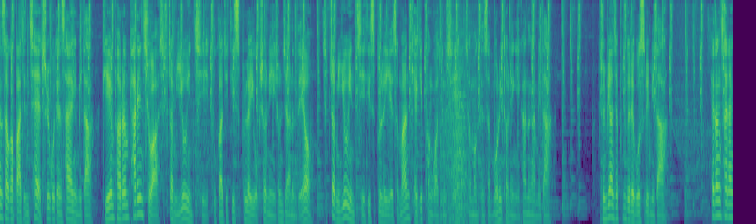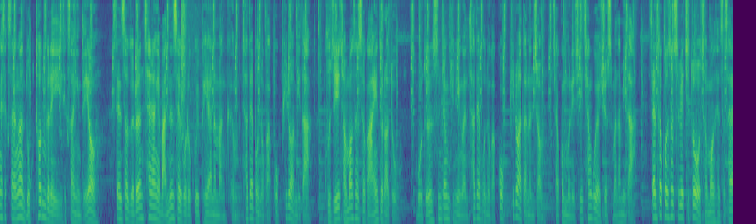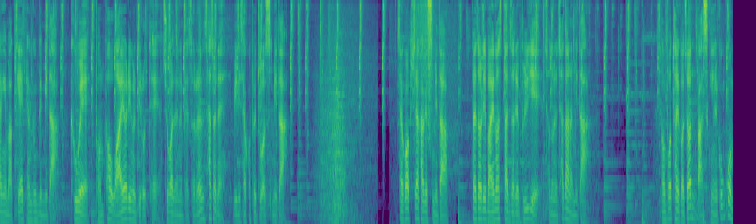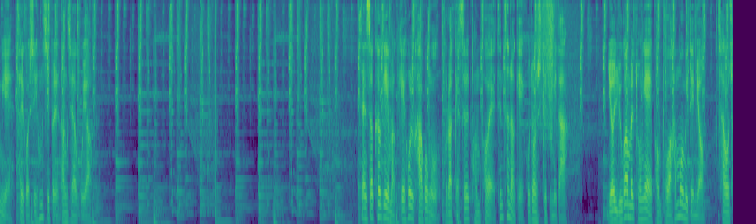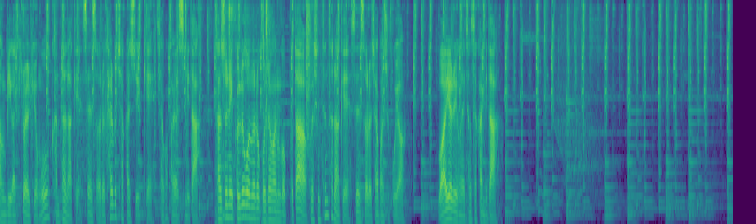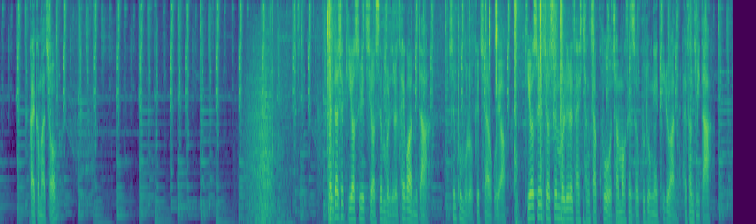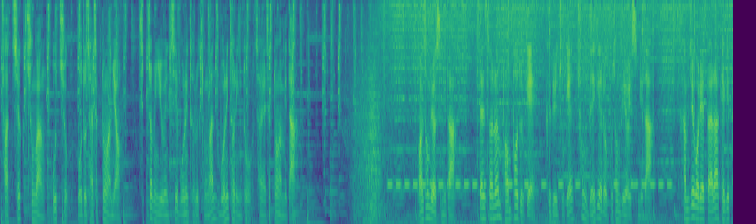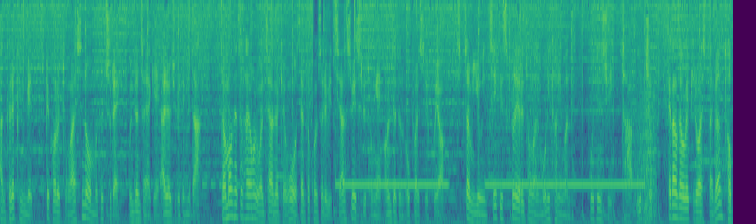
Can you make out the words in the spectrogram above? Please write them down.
센서가 빠진 채 출고된 사양입니다. DN8은 8인치와 10.25인치 두 가지 디스플레이 옵션이 존재하는데요. 10.25인치 디스플레이에서만 계기판과 동시에 전방 센서 모니터링이 가능합니다. 준비한 제품들의 모습입니다. 해당 차량의 색상은 Nocturne Gray 색상인데요. 센서들은 차량에 맞는 색으로 구입해야 하는 만큼 차대 번호가 꼭 필요합니다. 굳이 전방 센서가 아니더라도 모든 순정 튜닝은 차대 번호가 꼭 필요하다는 점 작업 문의 시 참고해 주셨으면 합니다. 센터 콘솔 스위치도 전방 센서 사양에 맞게 변경됩니다. 그 외 범퍼 wiring을 비롯해 추가되는 배선은 사전에 미리 작업해 두었습니다. 작업 시작하겠습니다. 배터리 마이너스 단자를 분리해 전원을 차단합니다. 범퍼 탈거 전 마스킹을 꼼꼼히 해 탈거 시 흠집을 방지하고요. 센서 크기에 맞게 홀 가공 후 브라켓을 범퍼에 튼튼하게 고정시켜줍니다. 열 유감을 통해 범퍼와 한 몸이 되며 차후 정비가 필요할 경우 간편하게 센서를 탈부착할 수 있게 작업하였습니다. 단순히 글루건으로 고정하는 것보다 훨씬 튼튼하게 센서를 잡아주고요. wiring을 장착합니다. 깔끔하죠? 전자식 기어 스위치 assembly를 탈거합니다. 신품으로 교체하고요. 기어 스위치 assembly를 다시 장착 후 전방 센서 구동에 필요한 배선입니다. 좌측, 중앙, 우측 모두 잘 작동하며 10.25인치 모니터를 통한 모니터링도 잘 작동합니다. 완성되었습니다. 센서는 범퍼 2개, 그릴 2개, 총 4개로 구성되어 있습니다. 감지거리에 따라 계기판 그래픽 및 스피커를 통한 신호음을 표출해 운전자에게 알려주게 됩니다. 전방 센서 사용을 원치 않을 경우 센터 콘솔에 위치한 스위치를 통해 언제든 off할 수 있고요. 10.25인치 디스플레이를 통한 모니터링은 후진 시, 좌, 우측 해당 작업에 필요하시다면 더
